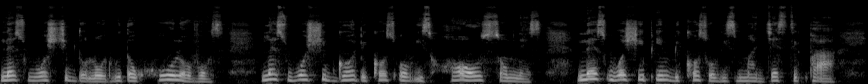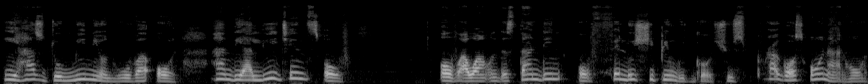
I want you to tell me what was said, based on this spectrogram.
let's worship the Lord with the whole of us. Let's worship God because of His wholesomeness. Let's worship Him because of His majestic power. He has dominion over all, and the allegiance of of our understanding of fellowshipping with God should sprag us on and on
